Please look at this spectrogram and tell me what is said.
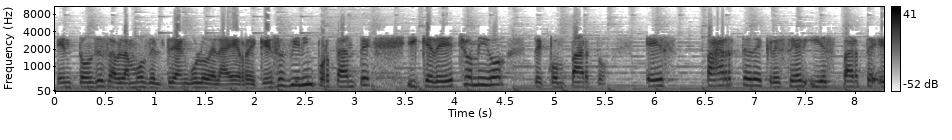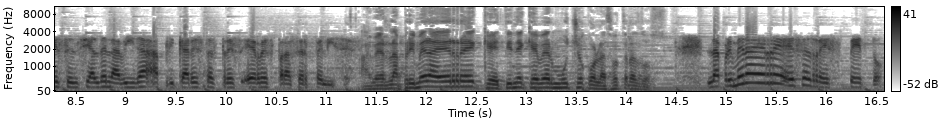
entonces hablamos del triángulo de la R, que eso es bien importante y que de hecho, amigo, te comparto, es parte de crecer y es parte esencial de la vida aplicar estas tres R's para ser felices. A ver, la primera R que tiene que ver mucho con las otras dos. La primera R es el respeto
